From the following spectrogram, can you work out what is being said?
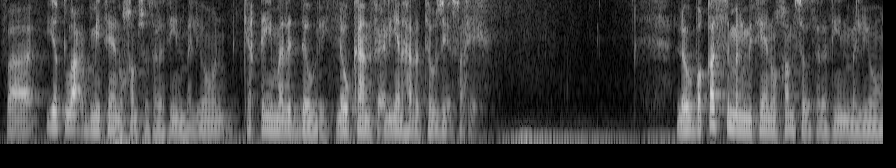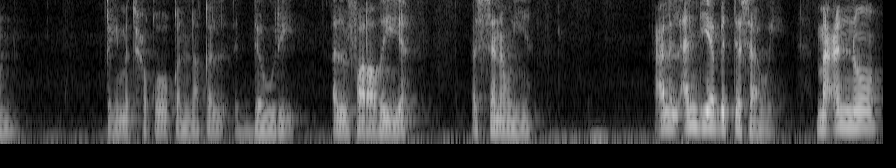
فيطلع ب 235 مليون كقيمة للدوري لو كان فعليا هذا التوزيع صحيح. لو بقسم ال 235 مليون قيمة حقوق النقل الدوري الفرضية السنوية على الأندية بالتساوي مع أنه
